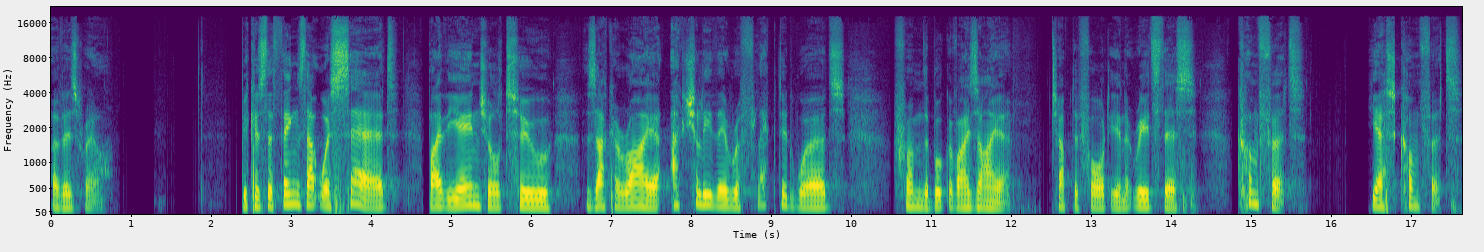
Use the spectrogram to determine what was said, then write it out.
of Israel. Because the things that were said by the angel to Zechariah, actually, they reflected words from the book of Isaiah, chapter 40, and it reads this Comfort, yes, comfort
